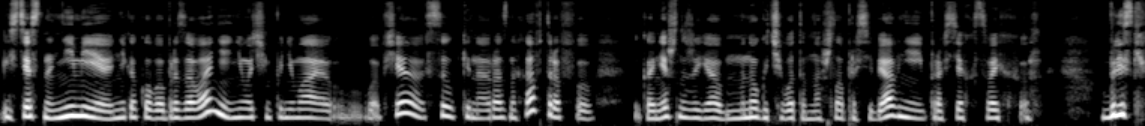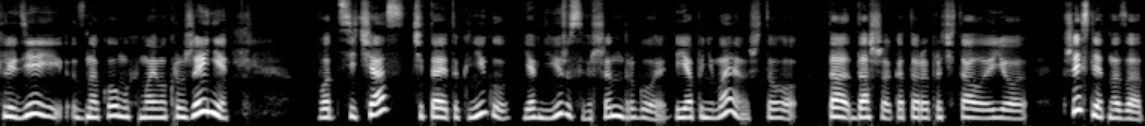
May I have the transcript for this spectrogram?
Естественно, не имея никакого образования, не очень понимаю вообще ссылки на разных авторов. Конечно же, я много чего там нашла про себя в ней, про всех своих близких людей, знакомых в моем окружении. Вот сейчас, читая эту книгу, я в ней вижу совершенно другое. И я понимаю, что та Даша, которая прочитала ее шесть лет назад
